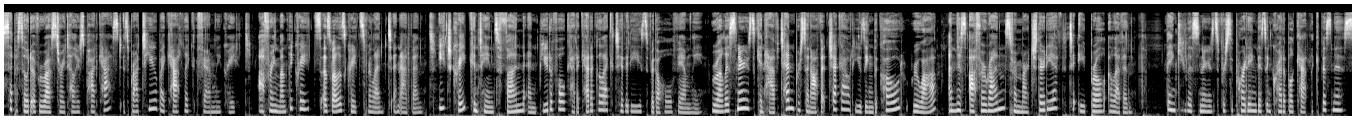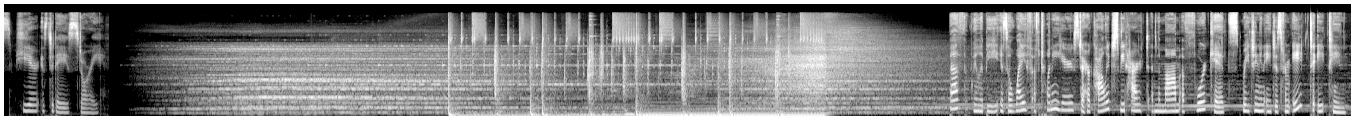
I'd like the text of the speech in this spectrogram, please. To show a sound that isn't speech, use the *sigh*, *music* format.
This episode of Ruah Storytellers podcast is brought to you by Catholic Family Crate, offering monthly crates as well as crates for Lent and Advent. Each crate contains fun and beautiful catechetical activities for the whole family. Ruah listeners can have 10% off at checkout using the code RUAH, and this offer runs from March 30th to April 11th. Thank you, listeners, for supporting this incredible Catholic business. Here is today's story. Willoughby is a wife of 20 years to her college sweetheart and the mom of four kids, ranging in ages from 8 to 18.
